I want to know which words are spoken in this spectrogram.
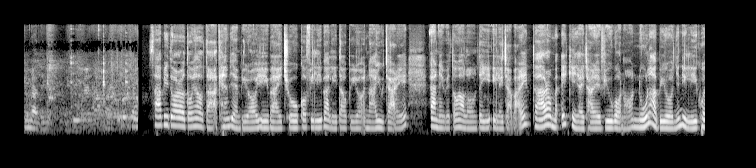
ယူမလေး။ စားပြီးတော့တော့၃ယောက်သားအခန်းပြန်ပြီးတော့ရေပိုင်ချိုးကော်ဖီလေးပါလေးတောက်ပြီးတော့အနားယူကြတယ်။အဲ့ဒါနဲ့ပဲ၃ယောက်လုံးတရေအိတ်လိုက်ကြပါတယ်။ဒါကတော့မအိတ်ခင်ရိုက်ထားတဲ့ view ပေါ့နော်။နိုးလာပြီးတော့ညနေ၄ခွဲ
